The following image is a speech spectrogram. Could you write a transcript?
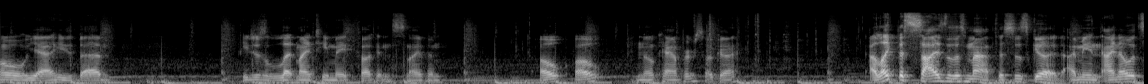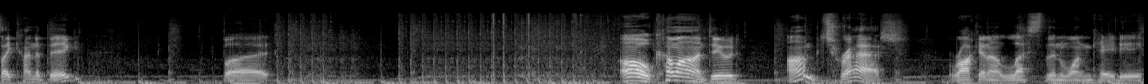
Oh, yeah, he's bad. He just let my teammate fucking snipe him. Oh, oh, no campers, okay. I like the size of this map. This is good. I mean, I know it's like kind of big, but... Oh, come on, dude. I'm trash. Rocking a less than 1 KD.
